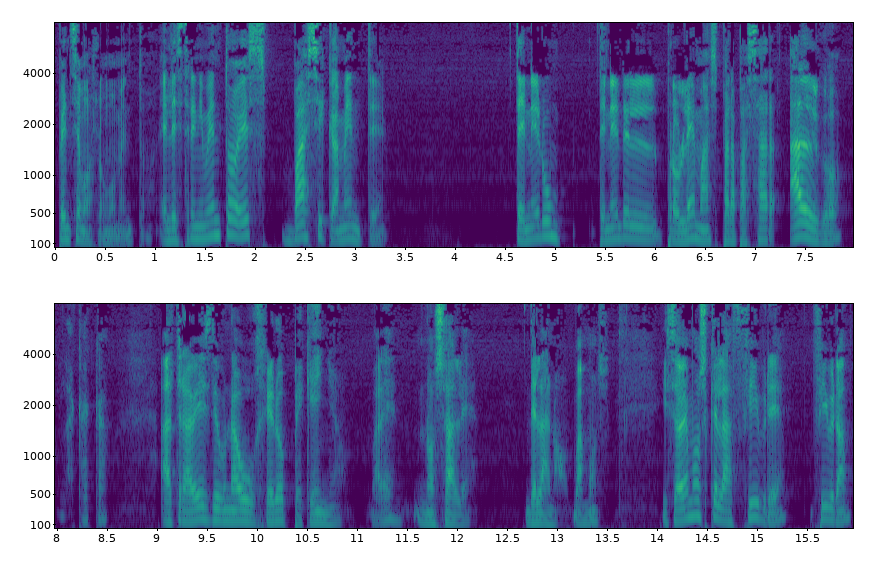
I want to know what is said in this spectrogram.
Pensémoslo un momento. El estreñimiento es básicamente tener un tener el problemas para pasar algo, la caca, a través de un agujero pequeño, ¿vale? No sale del ano, vamos. Y sabemos que la fibre, fibra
